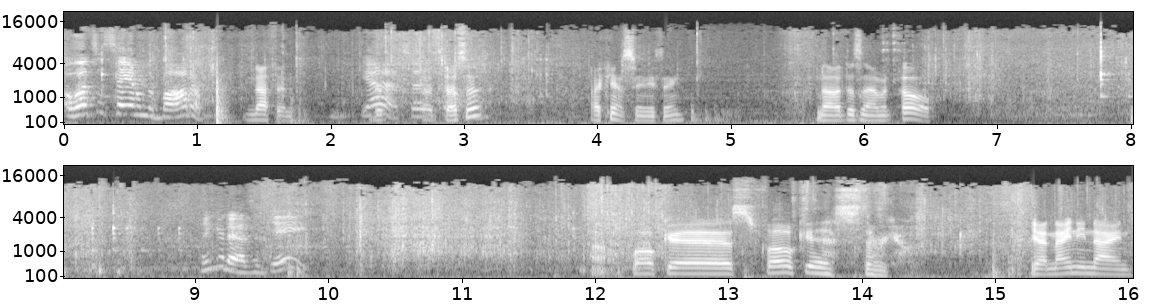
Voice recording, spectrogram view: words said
Oh, what's it say on the bottom? Nothing. Yeah, it Uh, says does it? I can't see anything. No, it doesn't have it. Oh, I think it has a date. oh, focus, focus. There we go. Yeah, 99.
